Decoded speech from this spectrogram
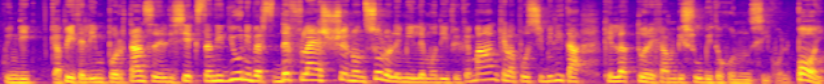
Quindi capite l'importanza del DC Extended Universe, The Flash, non solo le mille modifiche, ma anche la possibilità che l'attore cambi subito con un sequel. Poi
